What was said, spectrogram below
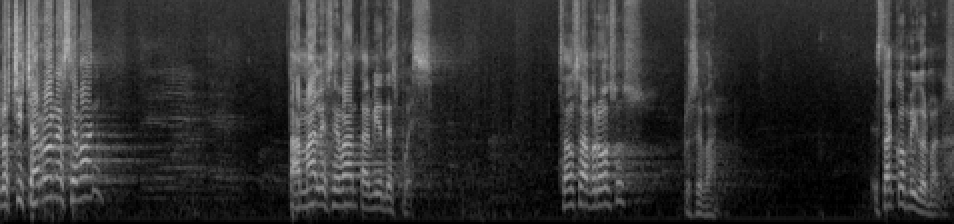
Los chicharrones se van. Tamales se van también después. Son sabrosos, pero se van. ¿Está conmigo, hermanos?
